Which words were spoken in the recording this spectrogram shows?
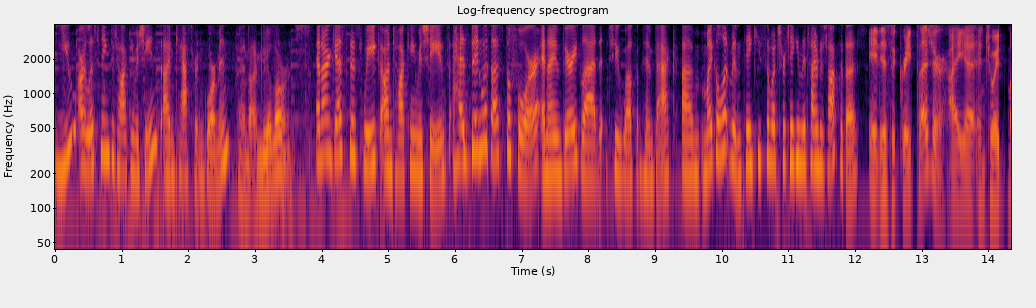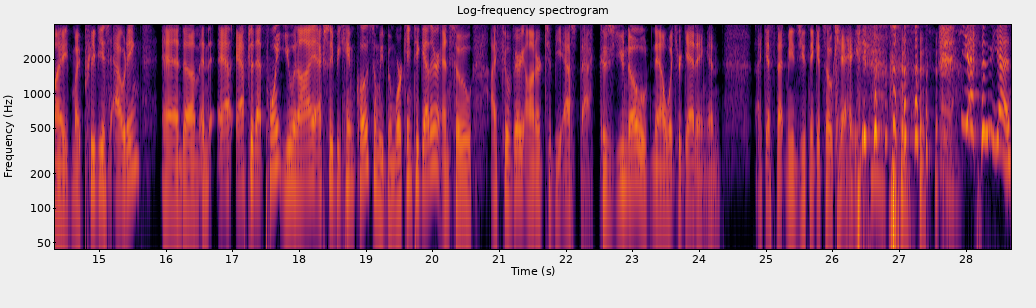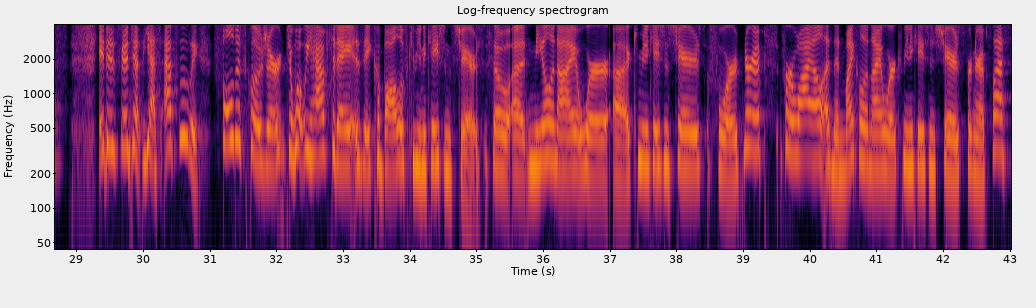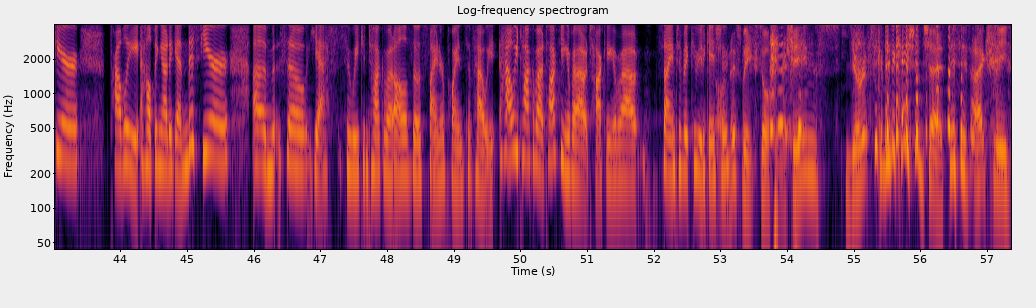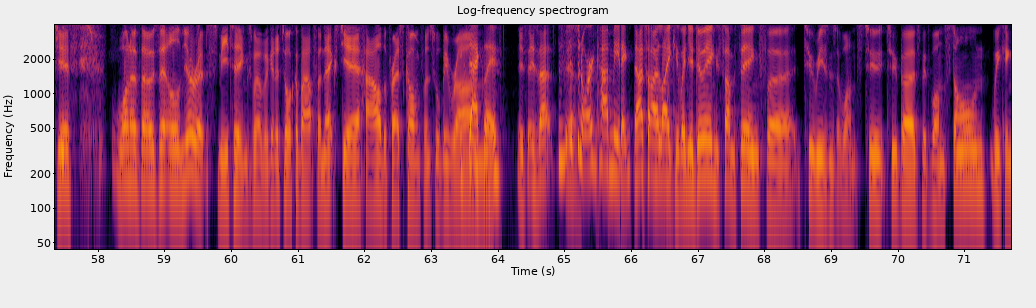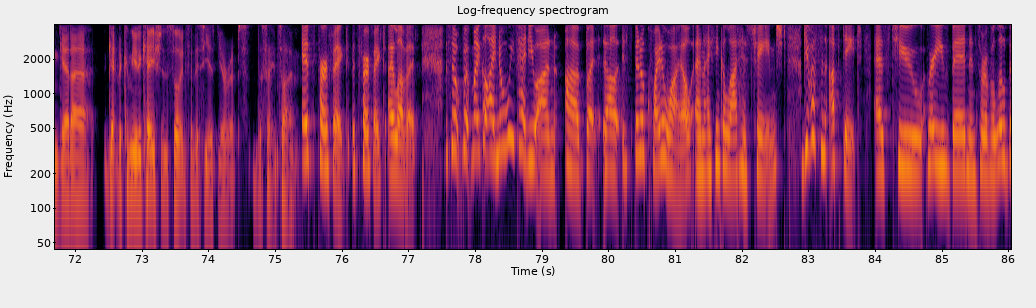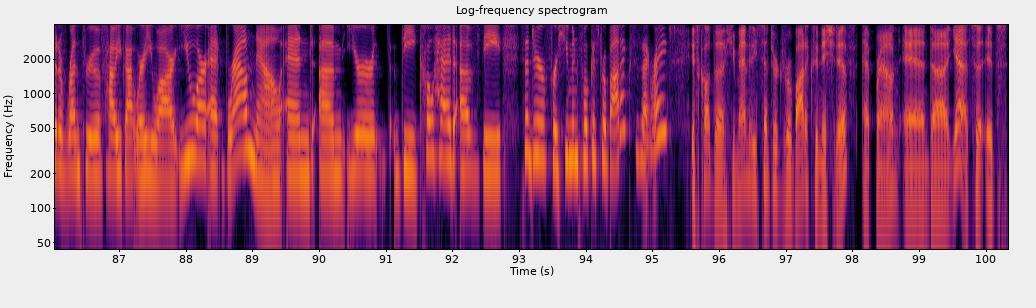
You are listening to Talking Machines. I'm Katherine Gorman. And I'm Neil Lawrence. And our guest this week on Talking Machines has been with us before, and I am very glad to welcome him back. Um, Michael Littman, thank you so much for taking the time to talk with us. It is a great pleasure. I uh, enjoyed my, my previous outing. And um, and a- after that point, you and I actually became close, and we've been working together. And so I feel very honored to be asked back because you know now what you're getting, and I guess that means you think it's okay. yeah, yes, it is fantastic. Yes, absolutely. Full disclosure to what we have today is a cabal of communications chairs. So uh, Neil and I were uh, communications chairs for NeurIPS for a while, and then Michael and I were communications chairs for NeurIPS last year, probably helping out again this year. Um, so yes, so we can talk about all of those finer points of how we how we talk about talking about talking about scientific communication. On this week's Talking Machines, NeurIPS communication chairs. This is actually just one of those little NeurIPS meetings where we're going to talk about for next year how the press conference will be run. Exactly. Is, is that this is yeah. just an OrgComm meeting? That's what I like it when you're doing something for two reasons at once. Two two birds with one stone. We can get a get the communication sorted for this year's NeurIPS at the same time. It's perfect. It's perfect. I love it. So, but Michael, I know we've had you on, uh, but uh, it's been a quite a while, and I think a lot has changed. Give us an update as to where you've been and sort of a little bit of run through of how you got where you are. You are at Brown now, and um, you're the co-head of the Center for Human Focused Robotics. Is that right? It's called the Humanity Centered Robotics Initiative at Brown, and uh, yeah, it's a it's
